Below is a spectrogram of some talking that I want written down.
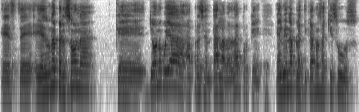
Este, es una persona que yo no voy a, a, presentar, la verdad, porque él viene a platicarnos aquí sus,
